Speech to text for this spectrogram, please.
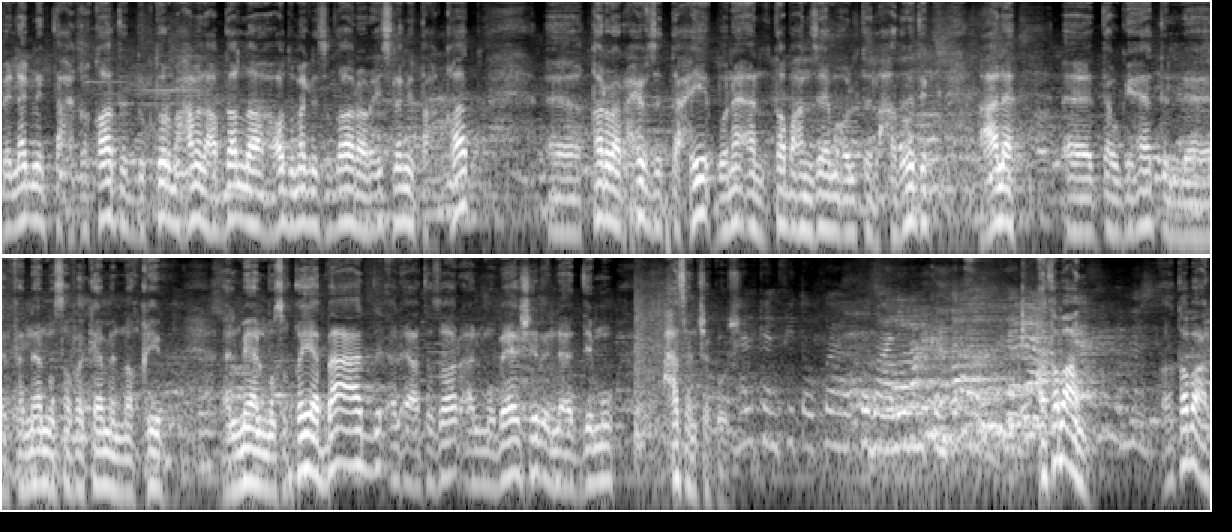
بلجنة التحقيقات الدكتور محمد عبد الله عضو مجلس إدارة رئيس لجنة التحقيقات آه قرر حفظ التحقيق بناء طبعا زي ما قلت لحضرتك على آه توجيهات الفنان مصطفى كامل نقيب المهن الموسيقية بعد الاعتذار المباشر اللي قدمه حسن شاكوش. هل كان في توقيع عقوبة عليه؟ ممكن؟ آه طبعا. آه طبعا.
